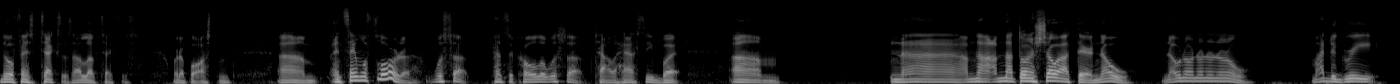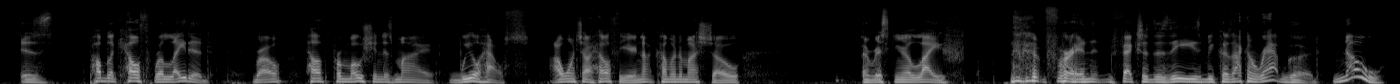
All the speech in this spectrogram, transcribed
No offense to Texas. I love Texas. What up, Austin? Um, and same with Florida. What's up? Pensacola. What's up? Tallahassee. But um, nah, I'm not. I'm not throwing a show out there. No, no, no, no, no, no. My degree is public health related, bro. Health promotion is my wheelhouse. I want y'all healthy. You're not coming to my show and risking your life for an infectious disease because I can rap good. No,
